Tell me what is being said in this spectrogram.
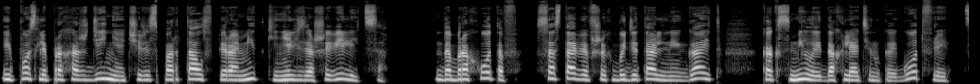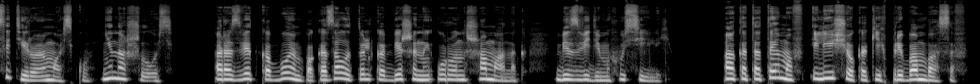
и после прохождения через портал в пирамидке нельзя шевелиться. Доброхотов, составивших бы детальный гайд, как с милой дохлятинкой Годфри, цитируя Маську, не нашлось. А разведка боем показала только бешеный урон шаманок, без видимых усилий. А кататемов или еще каких прибамбасов,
